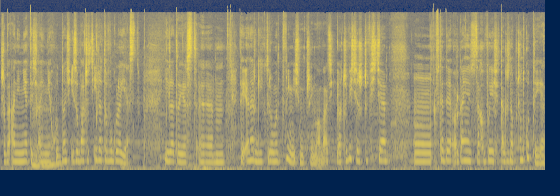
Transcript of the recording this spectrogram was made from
żeby ani nie tyć, ani nie mhm. chudnąć i zobaczyć, ile to w ogóle jest. Ile to jest tej energii, którą my powinniśmy przyjmować. I oczywiście, rzeczywiście um, wtedy organizm zachowuje się tak, że na początku tyje,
